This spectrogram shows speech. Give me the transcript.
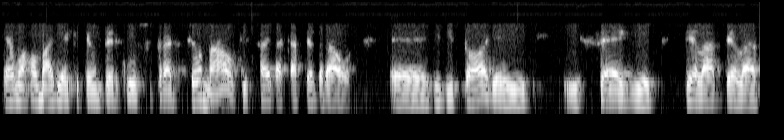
É uma romaria que tem um percurso tradicional, que sai da Catedral é, de Vitória e, e, segue pela, pela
